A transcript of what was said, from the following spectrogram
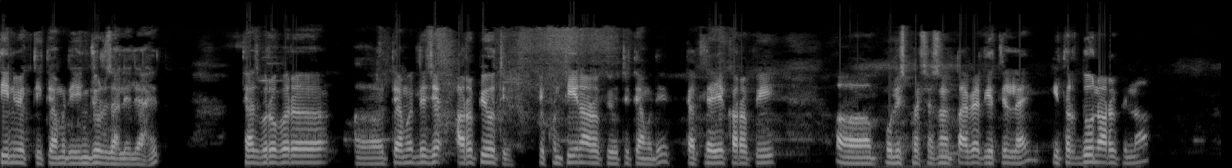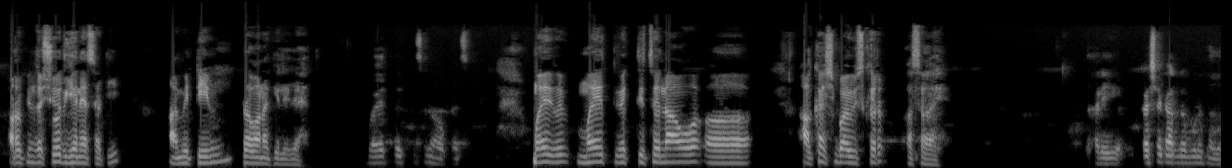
तीन व्यक्ती त्यामध्ये इंजुर्ड झालेले आहेत. त्याचबरोबर त्यामधले जे आरोपी होते एकूण तीन आरोपी होते त्यामध्ये. त्यातले एक आरोपी पोलीस प्रशासनाने ताब्यात घेतलेला आहे. इतर दोन आरोपींना आरोपींचा शोध घेण्यासाठी आम्ही टीम रवाना केलेली आहे मयत व्यक्तीचं नाव काय मय मयत व्यक्तीचं नाव आकाश बाविस्कर असं आहे. आणि कशा कारणामुळे झालं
